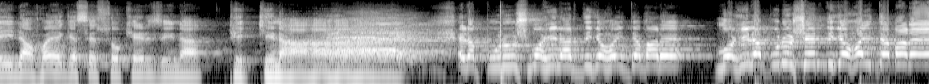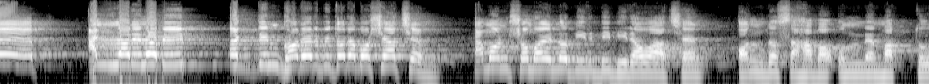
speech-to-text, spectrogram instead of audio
এইটা হয়ে গেছে চোখের জিনা, ঠিক কিনা? এটা পুরুষ মহিলার দিকে হইতে পারে, মহিলা পুরুষের দিকে হইতে পারে। আল্লাহর নবী একদিন ঘরের ভিতরে বসে আছেন। এমন সময় নবীর বিবিরাও আছেন। অন্ধ সাহাবা উম্মে মাকতুব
